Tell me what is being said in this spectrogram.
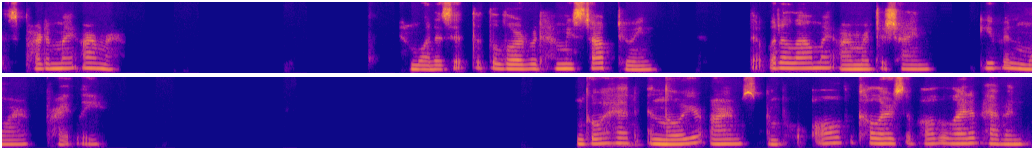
This part of my armor. And what is it that the Lord would have me stop doing that would allow my armor to shine even more brightly? Go ahead and lower your arms and pull all the colors of all the light of heaven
